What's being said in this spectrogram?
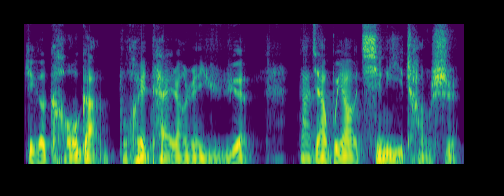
这个口感不会太让人愉悦，大家不要轻易尝试。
